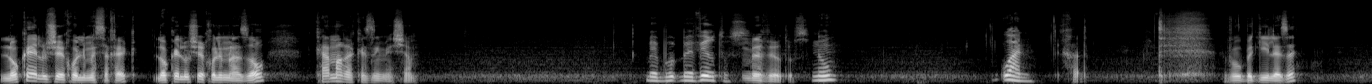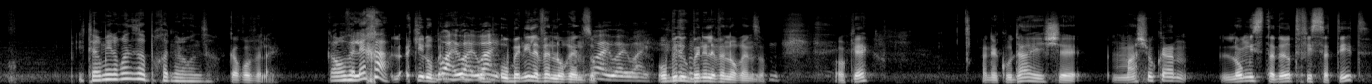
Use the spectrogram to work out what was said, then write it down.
לא כאלו שיכולים לשחק, לא כאלו שיכולים לעזור, כמה רכזים יש שם בב- בווירטוס. בווירטוס. נו. וואן. אחד. והוא בגיל איזה? יותר מלורנזו או פחות מלורנזו? קרוב אליי. קרוב אליך? לא, כאילו, וואי וואי הוא- וואי. הוא ביני לבין לורנזו. וואי וואי וואי. הוא בדיוק ביני לבין לורנזו, אוקיי? הנקודה היא שמשהו כאן לא מסתדר תפיסתית,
